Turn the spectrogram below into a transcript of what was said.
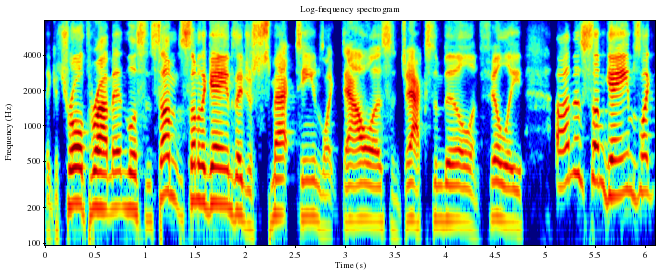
They controlled throughout. Man, listen, some some of the games they just smack teams like Dallas and Jacksonville and Philly. Uh, and then some games like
